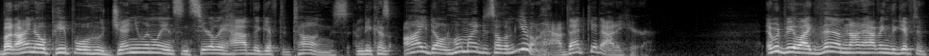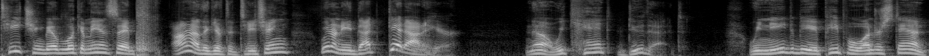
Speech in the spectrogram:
But I know people who genuinely and sincerely have the gift of tongues, and because I don't, who am I to tell them, you don't have that, get out of here? It would be like them not having the gift of teaching, be able to look at me and say, I don't have the gift of teaching. We don't need that. Get out of here. No, we can't do that. We need to be a people who understand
